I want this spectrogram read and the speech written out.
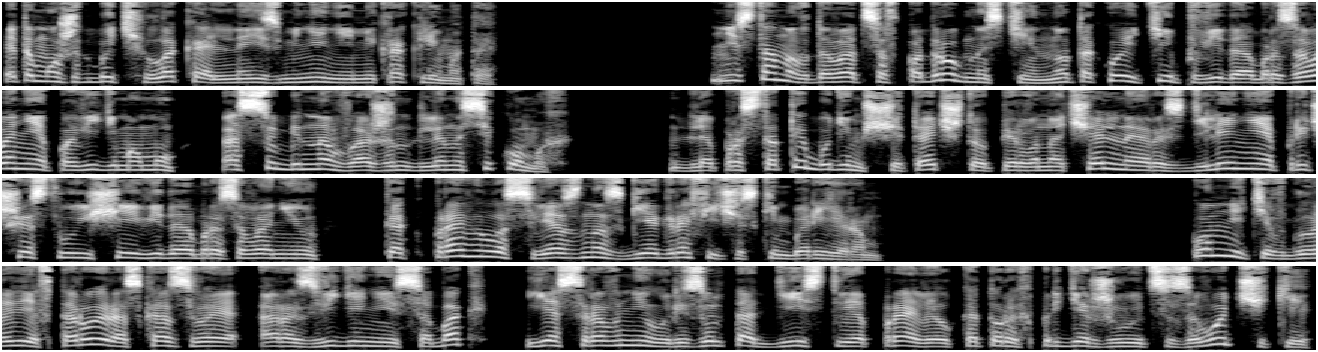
Это может быть локальное изменение микроклимата. Не стану вдаваться в подробности, но такой тип видообразования, по-видимому, особенно важен для насекомых. Для простоты будем считать, что первоначальное разделение, предшествующее видообразованию, как правило, связано с географическим барьером. Помните, в главе 2, рассказывая о разведении собак, я сравнил результат действия правил, которых придерживаются заводчики,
